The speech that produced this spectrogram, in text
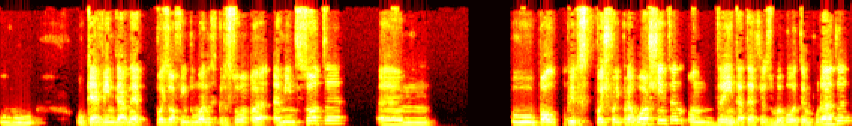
o, o Kevin Garnett, depois ao fim do ano, regressou a, a Minnesota. Um, o Paul Pierce depois foi para Washington, onde ainda até fez uma boa temporada.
